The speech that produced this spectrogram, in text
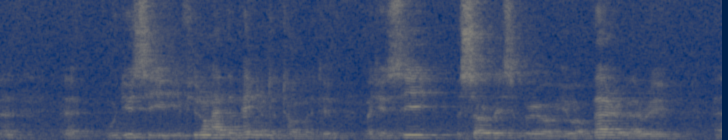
would you see, if you don't have the payment alternative, but you see a service where you are very, very uh,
